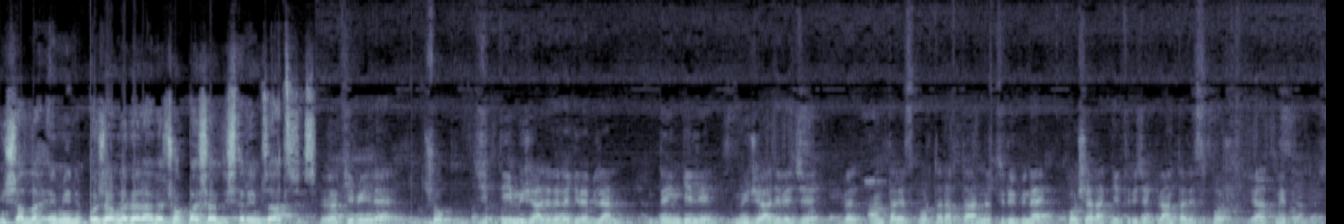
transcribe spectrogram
inşallah eminim. Hocamla beraber çok başarılı işlere imza atacağız. Rakibiyle çok ciddi mücadelelere girebilen, dengeli, mücadeleci ve Antalya Spor taraftarını tribüne koşarak getirecek bir Antalya Spor yaratmayı planlıyoruz.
